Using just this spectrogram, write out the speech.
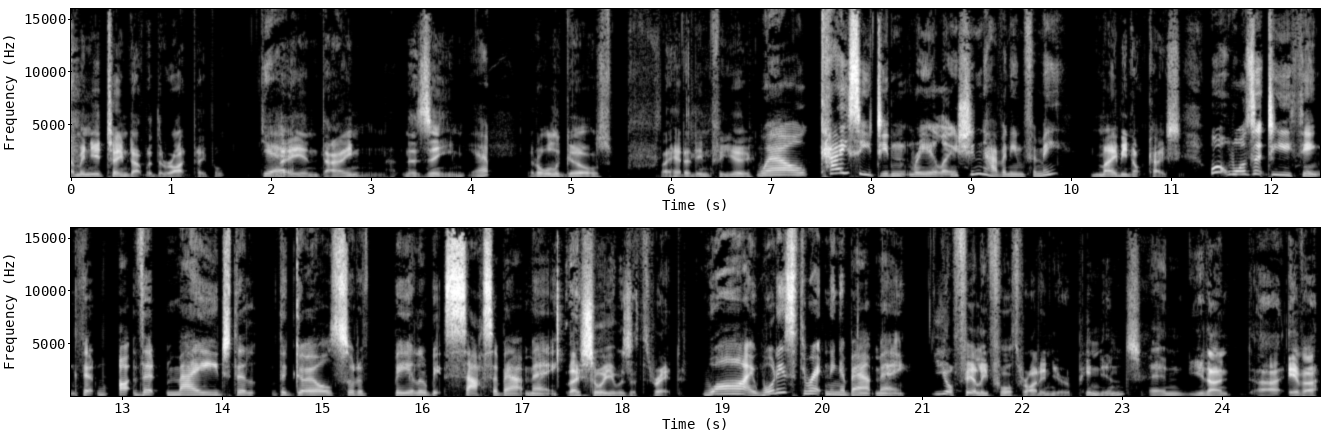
I mean, you teamed up with the right people. Yeah. Me and Dane Nazeem. Yep. But all the girls, they had it in for you. Well, Casey didn't really. She didn't have it in for me. Maybe not Casey. What was it? Do you think that uh, that made the the girls sort of be a little bit sus about me? They saw you as a threat. Why? What is threatening about me? You're fairly forthright in your opinions, and you don't uh, ever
